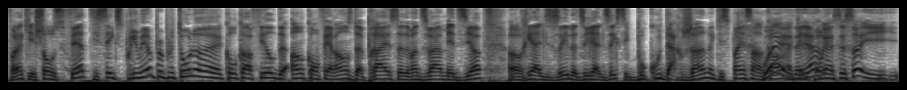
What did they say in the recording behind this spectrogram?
Voilà qui est chose faite. Il s'est exprimé un peu plus tôt, là, Cole Caulfield, en conférence de presse devant divers médias, a réalisé, là, dit réaliser que c'est beaucoup d'argent qui se pince encore. Ouais, d'ailleurs, euh, c'est ça. Il...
